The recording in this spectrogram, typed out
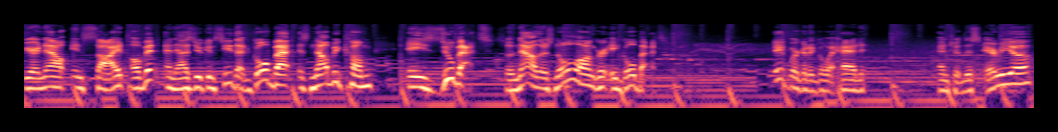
we are now inside of it. And as you can see, that Golbat has now become a Zubat. So now there's no longer a Golbat. Okay, we're to go ahead, enter this area.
